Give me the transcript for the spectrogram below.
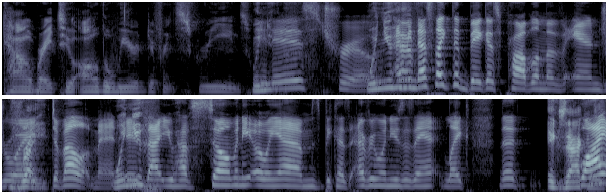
calibrate to all the weird different screens. When It is you, true. when you I mean, that's like the biggest problem of Android Right. development When is you- that you have so many OEMs because everyone uses an- like the exactly why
